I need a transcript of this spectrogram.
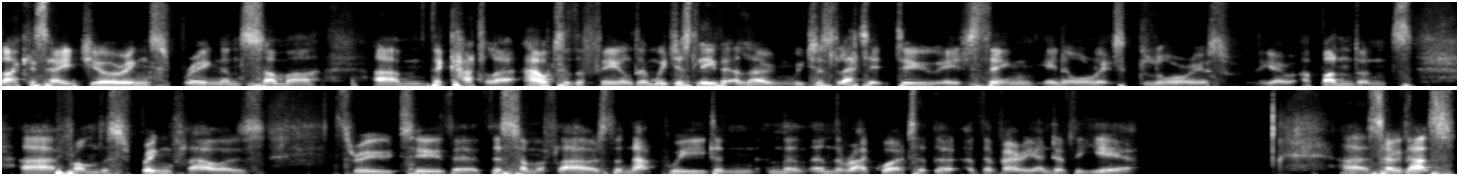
like I say, during spring and summer, um, the cattle are out of the field and we just leave it alone. We just let it do its thing in all its glorious you know, abundance uh, from the spring flowers through to the, the summer flowers, the knapweed and, and, the, and the ragwort at the, at the very end of the year. Uh, so that's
